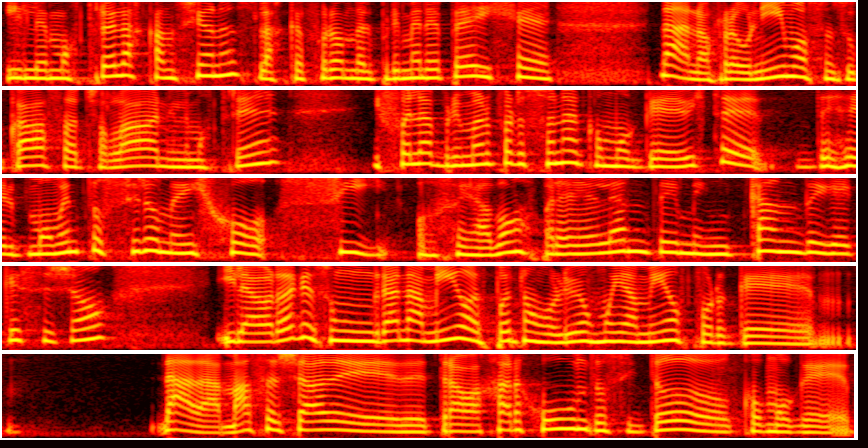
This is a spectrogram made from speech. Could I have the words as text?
y le mostré las canciones, las que fueron del primer EP, y dije, nada, nos reunimos en su casa a charlar y le mostré. Y fue la primera persona como que, viste, desde el momento cero me dijo, sí, o sea, vamos para adelante, me encanta, y que qué sé yo. Y la verdad que es un gran amigo, después nos volvimos muy amigos porque, nada, más allá de, de trabajar juntos y todo, como que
